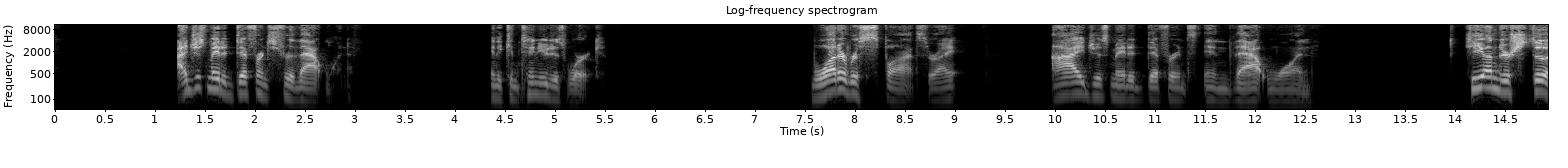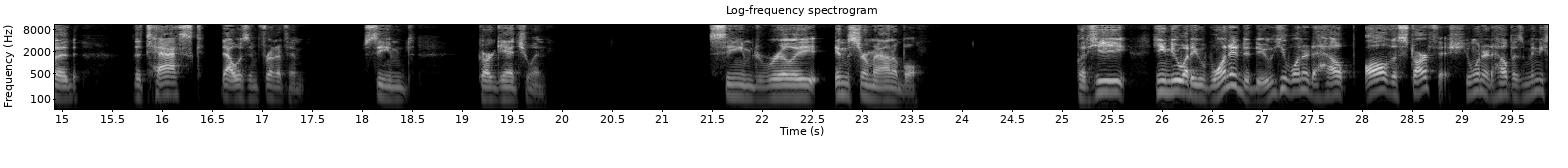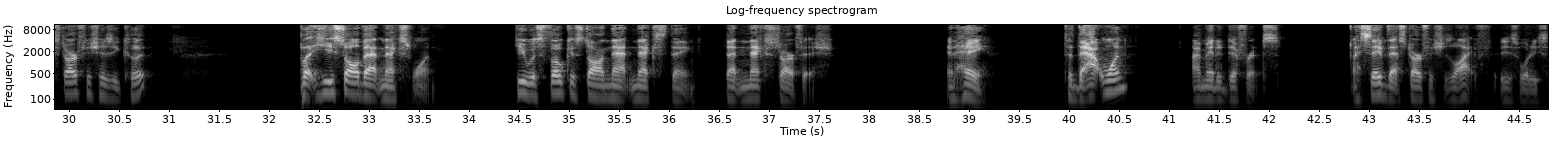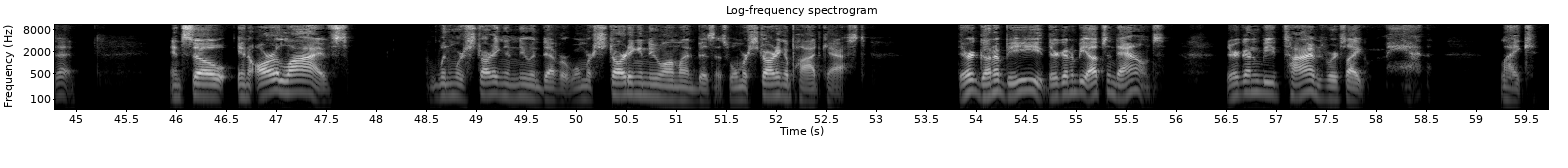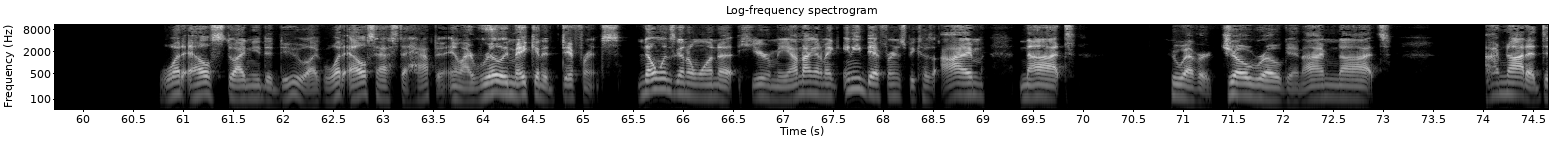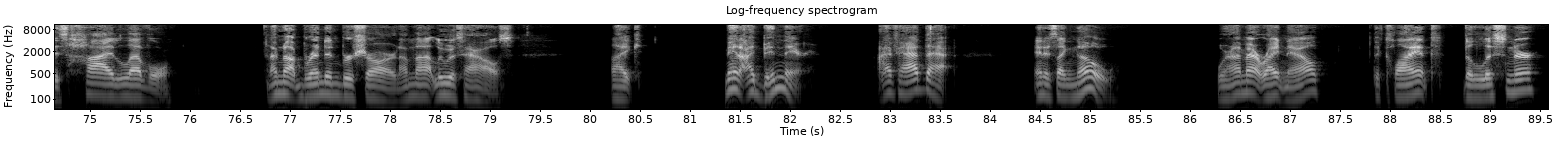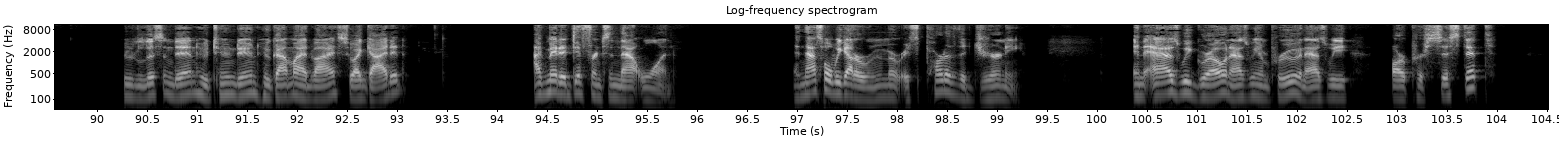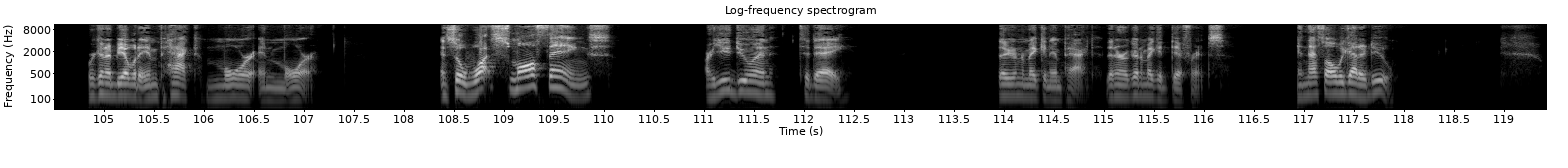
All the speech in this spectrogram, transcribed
I just made a difference for that one." And he continued his work. What a response, right? I just made a difference in that one. He understood the task that was in front of him seemed gargantuan, seemed really insurmountable. But he he knew what he wanted to do. He wanted to help all the starfish. He wanted to help as many starfish as he could. but he saw that next one. He was focused on that next thing, that next starfish. And hey, to that one, I made a difference. I saved that starfish's life, is what he said. And so in our lives, when we're starting a new endeavor, when we're starting a new online business, when we're starting a podcast, there are gonna be there are gonna be ups and downs. There are gonna be times where it's like, man, like what else do I need to do? Like, what else has to happen? Am I really making a difference? No one's going to want to hear me. I'm not going to make any difference because I'm not whoever, Joe Rogan. I'm not, I'm not at this high level. I'm not Brendon Burchard. I'm not Lewis Howes. Like, man, I've been there. I've had that. And it's like, no, where I'm at right now, the client, the listener who listened in, who tuned in, who got my advice, who I guided, I've made a difference in that one. And that's what we got to remember. It's part of the journey. And as we grow and as we improve and as we are persistent, we're going to be able to impact more and more. And so, what small things are you doing today that are going to make an impact, that are going to make a difference? And that's all we got to do.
